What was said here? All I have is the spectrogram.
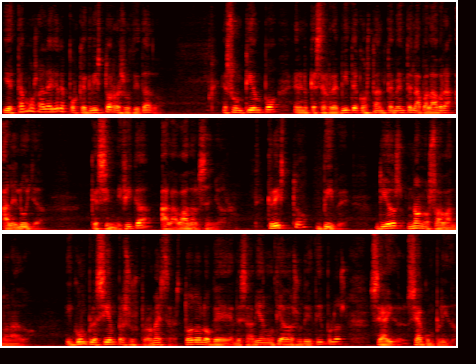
Y estamos alegres porque Cristo ha resucitado. Es un tiempo en el que se repite constantemente la palabra aleluya, que significa alabada al Señor. Cristo vive, Dios no nos ha abandonado y cumple siempre sus promesas. Todo lo que les había anunciado a sus discípulos se ha, cumplido.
